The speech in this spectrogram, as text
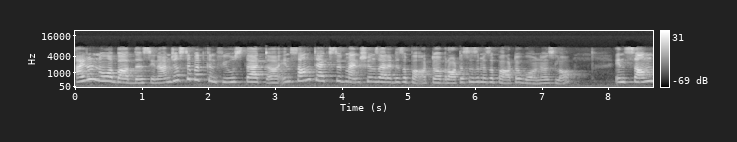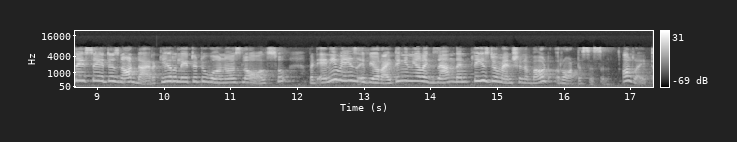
I don't know about this, you know, I'm just a bit confused that uh, in some texts it mentions that it is a part of, rhotacism is a part of Verner's law. In some they say it is not directly related to Verner's law also. But anyways, if you're writing in your exam, then please do mention about rhotacism. Alright.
